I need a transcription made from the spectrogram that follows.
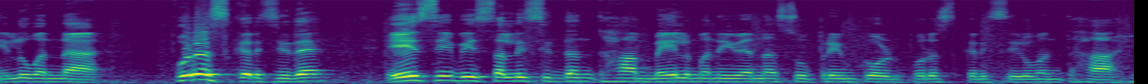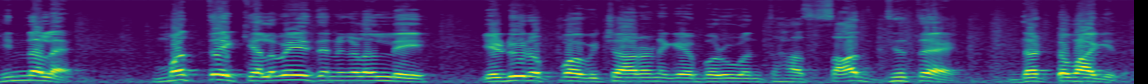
ನಿಲುವನ್ನ ಪುರಸ್ಕರಿಸಿದೆ. ಎಸಿಬಿ ಸಲ್ಲಿಸಿದ್ದಂತಹ ಮೇಲ್ಮನವಿಯನ್ನು ಸುಪ್ರೀಂ ಕೋರ್ಟ್ ಪುರಸ್ಕರಿಸಿರುವಂತಹ ಹಿನ್ನೆಲೆ ಮತ್ತೆ ಕೆಲವೇ ದಿನಗಳಲ್ಲಿ ಯಡಿಯೂರಪ್ಪ ವಿಚಾರಣೆಗೆ ಬರುವಂತಹ ಸಾಧ್ಯತೆ ದಟ್ಟವಾಗಿದೆ.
